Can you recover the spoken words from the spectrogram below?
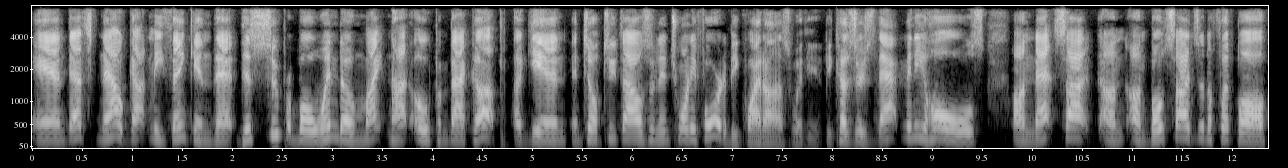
and that's now got me thinking that this Super Bowl window might not open back up again until 2024, to be quite honest with you, because there's that many holes on that side, on, on both sides of the football,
